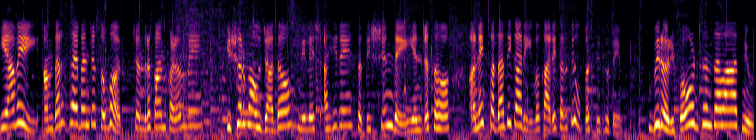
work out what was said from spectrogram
यावेळी आमदार साहेबांच्या सोबत चंद्रकांत कळंबे किशोर भाऊ जाधव निलेश आहिरे सतीश शिंदे यांच्यासह अनेक पदाधिकारी व कार्यकर्ते उपस्थित होते. Bureau report Zanzavat news.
